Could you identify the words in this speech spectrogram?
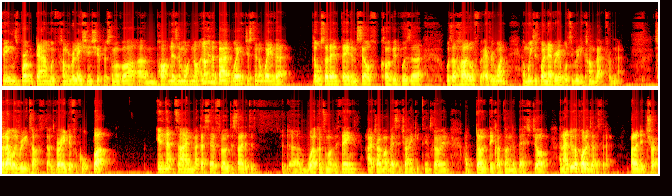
things broke down with some relationships with some of our um, partners and whatnot. Not in a bad way, just in a way that also they, they themselves, COVID was a, was a hurdle for everyone. And we just were never able to really come back from that. So that was really tough. That was very difficult. But in that time, like I said, Flo decided to um, work on some other things. I tried my best to try and keep things going. I don't think I've done the best job. And I do apologize for that. But I did try.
